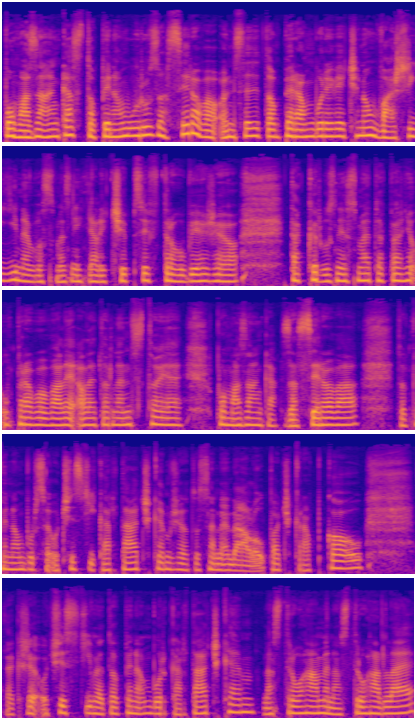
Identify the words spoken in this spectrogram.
pomazánka z topinamburu za syrova. Oni se ty topinambury většinou vaří, nebo jsme z nich dělali čipsy v troubě, že jo. Tak různě jsme teplně upravovali, ale tohle je pomazánka za syrova. Topinambur se očistí kartáčkem, že jo, to se nedá loupat škrabkou, takže očistíme topinambur kartáčkem, nastrouháme na struhadle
